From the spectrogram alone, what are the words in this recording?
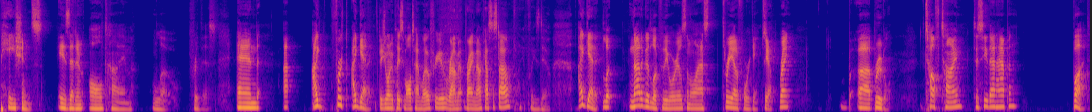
patience is at an all-time low for this. And I I first I get it. Did you want me to play some all time low for you, Ryan Ryan Mountcastle style? Please do. I get it. Look, not a good look for the Orioles in the last 3 out of 4 games. Yeah. Right? Uh brutal. Tough time to see that happen. But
